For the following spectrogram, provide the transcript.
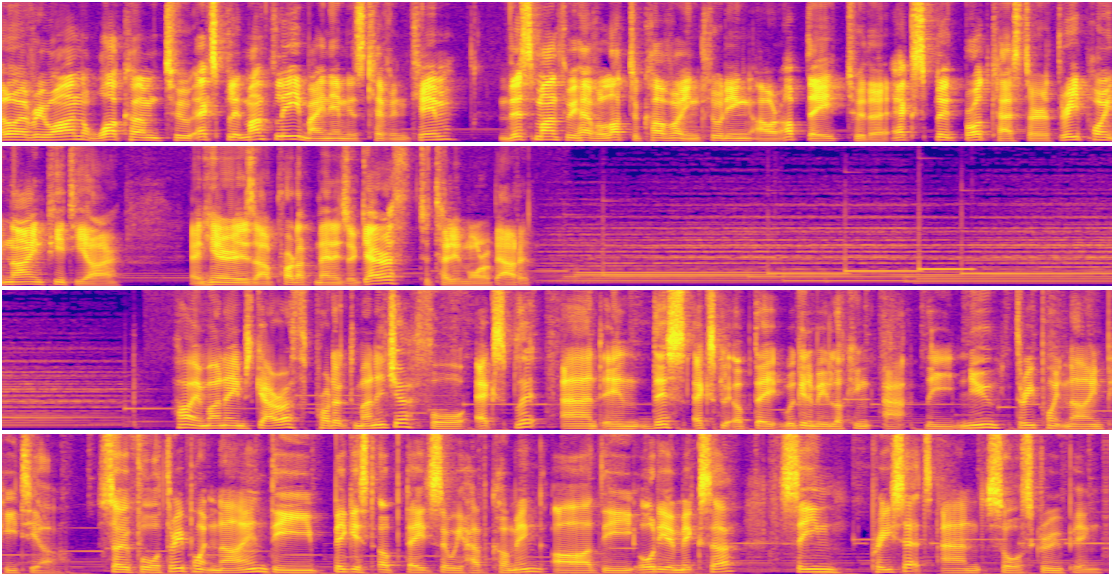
Hello everyone, welcome to XSplit Monthly. My name is Kevin Kim. This month we have a lot to cover including our update to the XSplit Broadcaster 3.9 PTR. And here is our product manager Gareth to tell you more about it. Hi, my name's Gareth, product manager for XSplit, and in this XSplit update, we're going to be looking at the new 3.9 PTR. So for 3.9, the biggest updates that we have coming are the audio mixer, scene presets, and source grouping.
